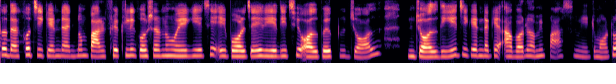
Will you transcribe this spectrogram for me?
তো দেখো চিকেনটা একদম পারফেক্টলি কষানো হয়ে গিয়েছে। এই পর্যায়ে দিয়ে দিচ্ছি অল্প একটু জল। জল দিয়ে চিকেনটাকে আবারও আমি পাঁচ মিনিট মতো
